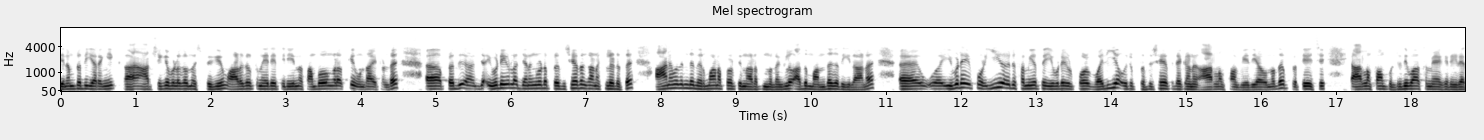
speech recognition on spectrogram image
ദിനംപ്രതി ഇറങ്ങി കാർഷിക വിളകൾ നശിപ്പിക്കുകയും ആളുകൾക്ക് നേരെ തിരിയുന്ന സംഭവങ്ങളൊക്കെ ഉണ്ടായിട്ടുണ്ട്. പ്രതി ഇവിടെയുള്ള ജനങ്ങളുടെ പ്രതിഷേധം കണക്കിലെടുത്ത് ആനവതിന്റെ നിർമ്മാണ പ്രവൃത്തി നടത്തുന്നുണ്ടെങ്കിലും അത് മന്ദഗതിയിലാണ്. ഇവിടെ ഇപ്പോൾ ഈ ഒരു സമയത്ത് ഇവിടെ ഇപ്പോൾ വലിയ ഒരു പ്രതിഷേധത്തിലേക്കാണ് ആർലം ഫാം വേദിയാവുന്നത്. പ്രത്യേകിച്ച് ആർലം ഫാം പുനരധിവാസ മേഖലയിലെ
